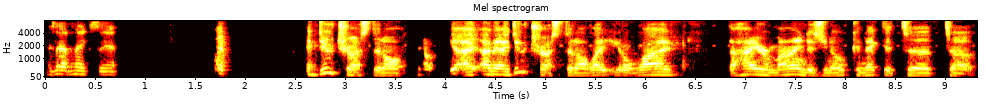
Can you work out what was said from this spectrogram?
Does that make sense? I do trust it all. Yeah, I, I mean, I do trust it all. Like, you know, why the higher mind is, you know, connected to to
